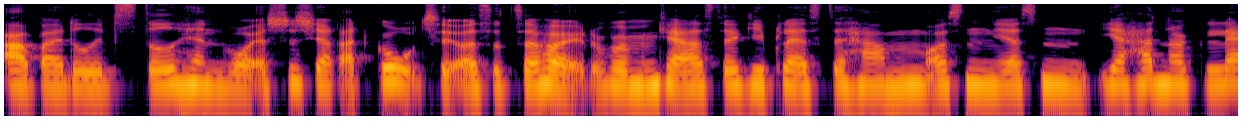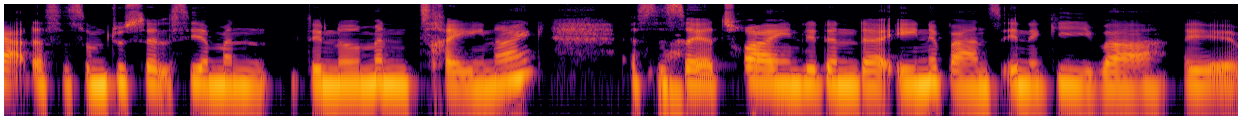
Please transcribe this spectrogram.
arbejdet et sted hen, hvor jeg synes, jeg er ret god til også at tage højde for min kæreste og give plads til ham. Og sådan, jeg, sådan, jeg har nok lært, altså som du selv siger, man, det er noget, man træner. Ikke? Altså, ja. Så jeg tror egentlig, den der enebarns energi var øh,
